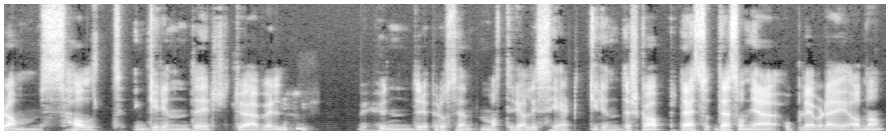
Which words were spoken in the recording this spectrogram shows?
ramsalt gründer. Du er vel 100% materialisert gründerskap. Det er, så, det er, sånn jeg opplever deg, Adnan?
